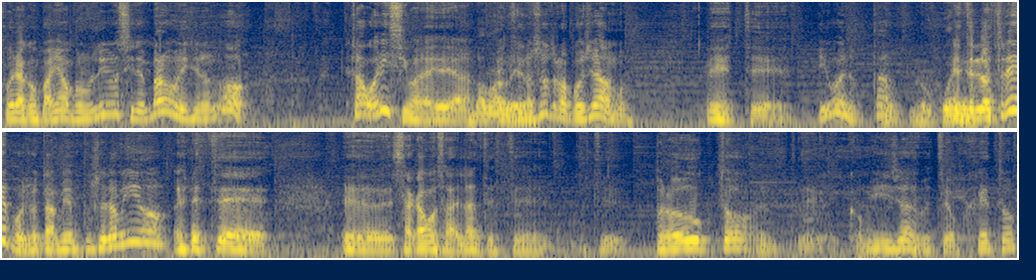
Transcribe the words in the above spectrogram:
fuera acompañado por un libro, sin embargo me dijeron, no, está buenísima la idea, este, nosotros apoyamos. Este, y bueno, está. Entre los tres, pues yo también puse lo mío, este, eh, sacamos adelante este, este producto, entre comillas, este objeto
